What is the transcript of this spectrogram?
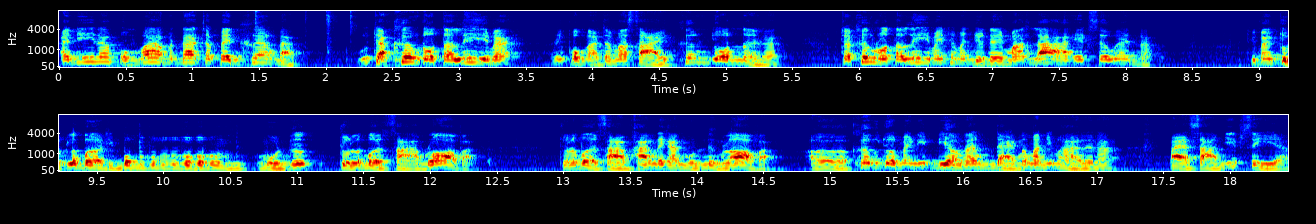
อันนี้นะผมว่ามันน่าจะเป็นเครื่องแบบ รู้จักเครื่องโรตารี่ไหมเฮ้ผมอาจจะมาสายเครื่องยนต์หน่อยนะจากเครื่องโรตารี่ไหมที่มันอยู่ในมา z ด้า X7 น่ะ ที่แม่งจุดระเบิดที่บุมบุมบุมบุมบุมหมุนจุดระเบิดสามรอบอะจุดระเบิดสามครั้งในการหมุนหนึ่งรอบอะเออเครื่องยนต์แม่งนิดเดียวนะแดกน้ำมันที่หายเลยนะ แปดสามยี่สี่อะ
